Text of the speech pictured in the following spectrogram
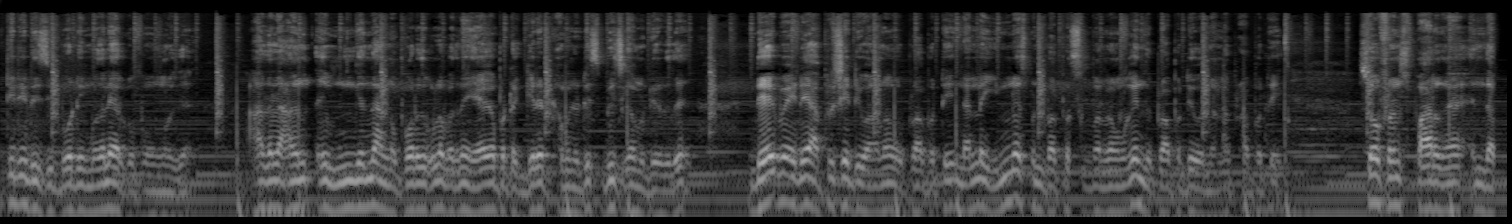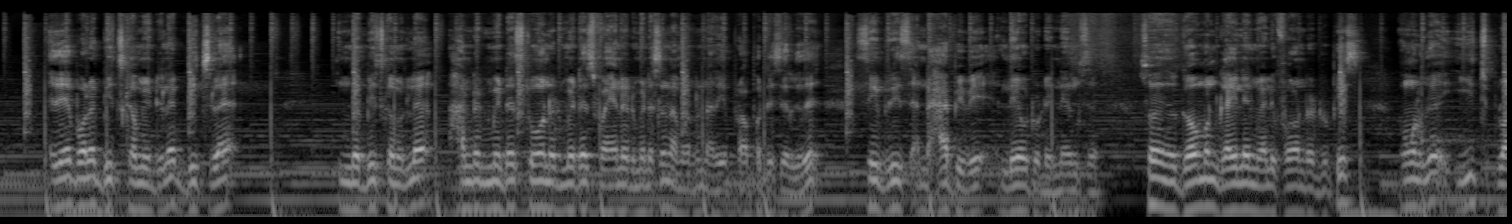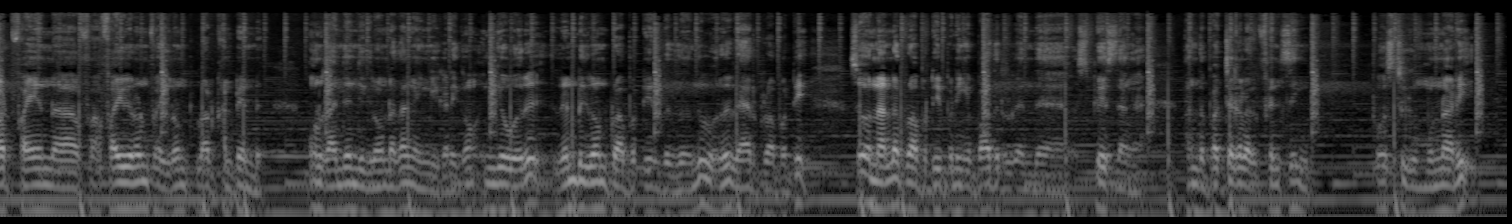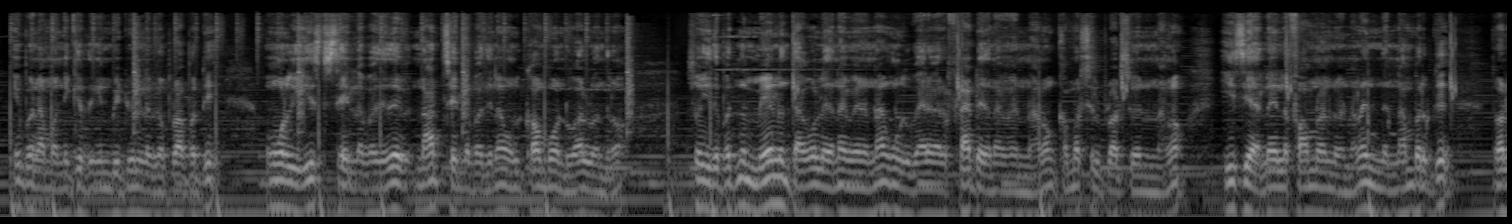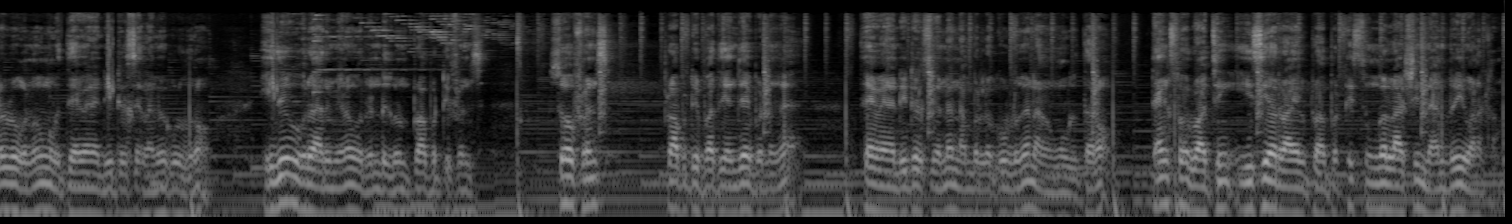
டிடிடிசி போட்டிங் முதலே இருக்கும் உங்களுக்கு. அதில் அங் இங்கேருந்து அங்கே போகிறதுக்குள்ளே பார்த்தீங்கன்னா ஏகப்பட்ட கிரேட் கம்யூனிட்டிஸ் பீச் கம்யூனிட்டி இருக்குது. டே பை டே அப்ரிஷியேட்டிவான ஒரு ப்ராப்பர்ட்டி நல்ல இன்வெஸ்ட்மெண்ட் பர்பஸ் பண்ணுறவங்க இந்த ப்ராப்பர்ட்டி ஒரு நல்ல ப்ராப்பர்ட்டி ஸோ ஃப்ரெண்ட்ஸ் பாருங்கள் இந்த இதே போல் பீச் கம்யூனிட்டியில் பீச்சில் இந்த பீச் கம்யூனிட்டியில் hundred meters two hundred meters five hundred மீட்டர்ஸில் நம்மகிட்ட நிறைய ப்ராப்பர்ட்டிஸ் இருக்குது. Sea breeze and happy way லே அவுட்டுடைய நேம்ஸு ஸோ இது government guideline value four hundred rupees உங்களுக்கு each plot five five ground five ground plot content உங்களுக்கு அஞ்சஞ்சு கிரவுண்டாக தாங்க இங்கே கிடைக்கும். இங்கே ஒரு ரெண்டு கிரவுண்ட் ப்ராப்பர்ட்டின்றது வந்து ஒரு ரேர் ப்ராப்பர்ட்டி ஸோ நல்ல ப்ராப்பர்ட்டி இப்போ நீங்கள் பார்த்துட்டு இருக்க இந்த ஸ்பேஸ் தாங்க. அந்த பச்சை கலர் ஃபென்சிங் போஸ்ட்டுக்கு முன்னாடி இப்போ நம்ம நிற்கிறதுக்கு இன் பிட்வீனில் இருக்கிற ப்ராப்பர்ட்டி உங்களுக்கு ஈஸ்ட் சைடில் பார்த்தீங்கன்னா நார்த் சைடில் பார்த்தீங்கன்னா உங்களுக்கு காம்பவுண்ட் வால் வந்துடும் ஸோ இதை பற்றின மேலும் தகவல் எதனா வேணும்னா உங்களுக்கு வேறு வேறு ஃப்ளாட் எதனா வேணும்னாலும் கமர்ஷியல் ப்ளாட்ஸ் வேணும்னாலும் ஈஸியாரில் இல்லை ஃபார்ம்லான்னு வேணுனாலும் இந்த நம்பருக்கு தொடர்பு கொள்ளும் உங்களுக்கு தேவையான டீட்டெயில்ஸ் எல்லாமே கொடுக்குறோம். இது ஒரு அருமையான ஒரு ரெண்டு ground property friends so friends property பார்த்து என்ஜாய் பண்ணுங்கள் தேவையான டீட்டெயில்ஸ் வேணால் நம்பரில் கூப்பிடுங்க நாங்கள் உங்களுக்கு தரோம். தேங்க்ஸ் ஃபார் வாட்சிங் ஈஸியாக ராயல் ப்ராப்பர்ட்டிஸ் உங்கள் ஆஷி நன்றி வணக்கம்.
